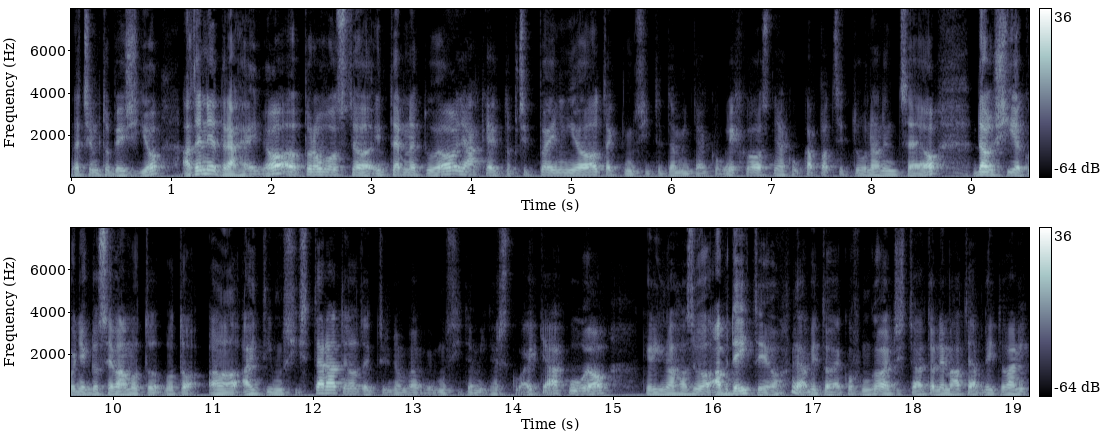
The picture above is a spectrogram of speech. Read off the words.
na čem to běží, jo, a ten je drahý, jo, provoz eh, internetu, jo, nějaké to připojení, jo, tak musíte tam mít nějakou rychlost, nějakou kapacitu na lince, jo, další, jako někdo se vám o to, o to uh, IT musí starat, jo, tak musíte mít hrsku ITáků, jo, který nahazují updaty, jo, aby to jako fungovalo, když to, to nemáte updateovaný,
